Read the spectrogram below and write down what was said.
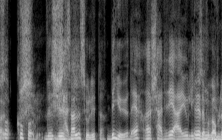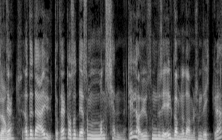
Altså, hvorfor? Det, det selges jo lite. Det gjør jo det. Eh, Sherry er jo litt Er sånn utdatert. Ja, det, det er utdatert. Altså det som man kjenner til, er jo som du sier, gamle damer som drikker det.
